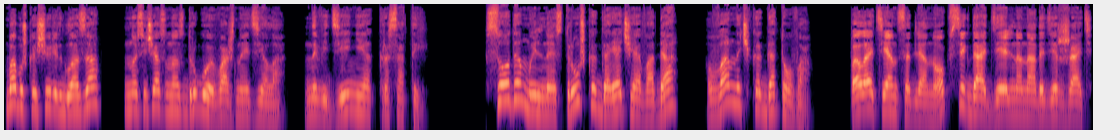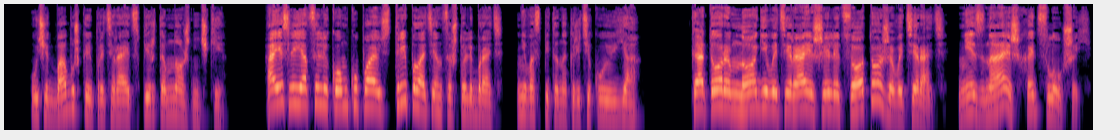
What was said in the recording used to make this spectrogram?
Бабушка щурит глаза, но сейчас у нас другое важное дело — наведение красоты. Сода, мыльная стружка, горячая вода, ванночка готова. Полотенце для ног всегда отдельно надо держать, учит бабушка и протирает спиртом ножнички. А если я целиком купаюсь, три полотенца что ли брать? невоспитанно критикую я. Которым ноги вытираешь и лицо тоже вытирать. Не знаешь, хоть слушай.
